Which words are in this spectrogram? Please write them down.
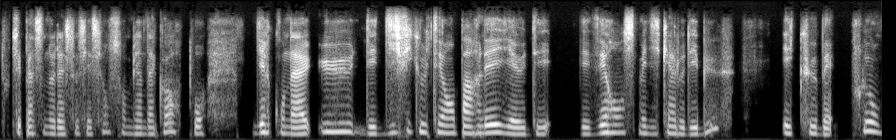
toutes les personnes de l'association sont bien d'accord pour dire qu'on a eu des difficultés à en parler, il y a eu des, des errances médicales au début, et que ben, plus on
